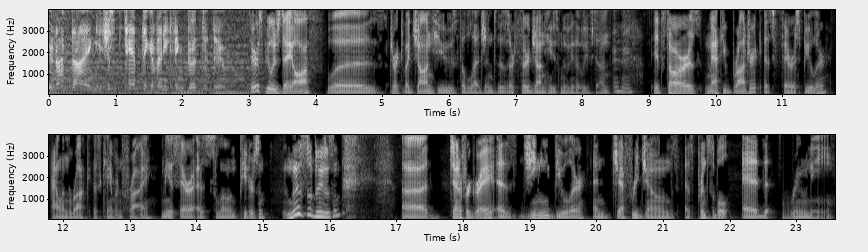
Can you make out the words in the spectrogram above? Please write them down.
You're not dying. You just can't think of anything good to do. Ferris Bueller's Day Off was directed by John Hughes, the legend. This is our third John Hughes movie that we've done. It stars Matthew Broderick as Ferris Bueller, Alan Ruck as Cameron Fry, Mia Sara as Sloane Peterson, Mr. Peterson, uh, Jennifer Grey as Jeannie Bueller, and Jeffrey Jones as Principal Ed Rooney.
